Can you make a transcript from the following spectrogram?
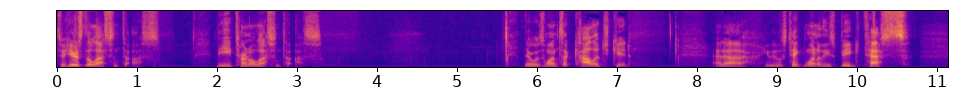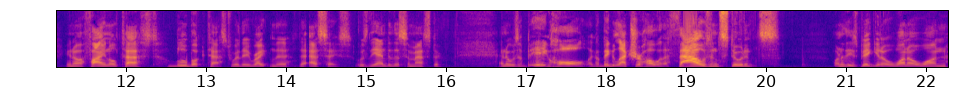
So here's the lesson to us, the eternal lesson to us. There was once a college kid, and uh, he was taking one of these big tests you know, a final test, blue book test where they write in the, the essays. It was the end of the semester. And it was a big hall, like a big lecture hall with a thousand students. One of these big, you know, 101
